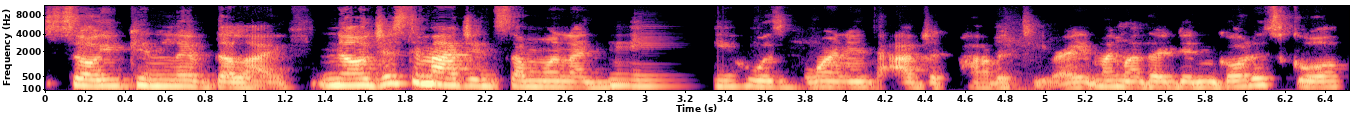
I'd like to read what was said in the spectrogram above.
so you can live the life. No, just imagine someone like me who was born into abject poverty, right? My mother didn't go to school.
